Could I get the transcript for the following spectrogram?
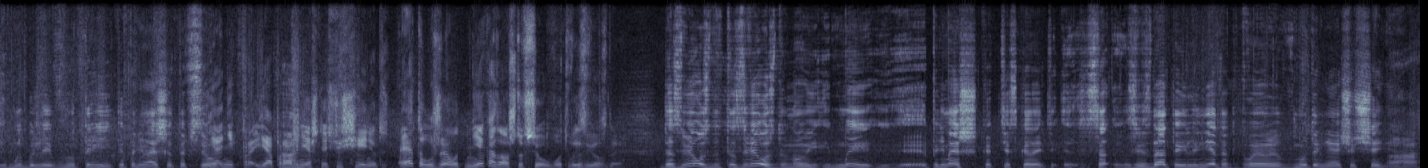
И мы были внутри. Ты понимаешь, это все. Я, не про, я про внешнее ощущение. То есть это уже вот мне казалось, что все, вот вы звезды. Да звезды то звезды, но и мы, э, понимаешь, как тебе сказать, э, звезда ты или нет, это твое внутреннее ощущение, Ага.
